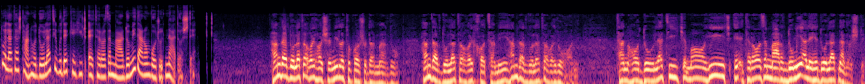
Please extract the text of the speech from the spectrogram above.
دولتش تنها دولتی بوده که هیچ اعتراض مردمی در آن وجود نداشته. هم در دولت آقای هاشمی لتوپار شدن مردم هم در دولت آقای خاتمی هم در دولت آقای روحانی. تنها دولتی که ما هیچ اعتراض مردمی علیه دولت نداشتیم.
